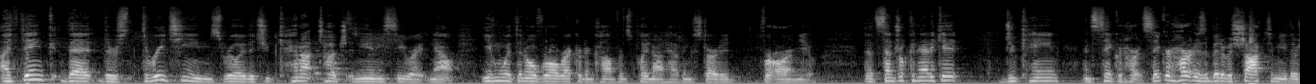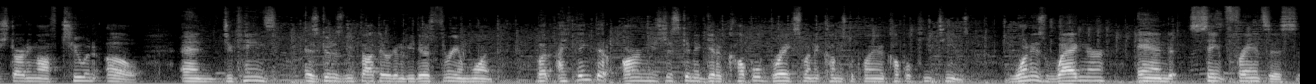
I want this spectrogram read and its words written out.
I think that there's three teams really that you cannot touch in the NEC right now, even with an overall record in conference play not having started for RMU. That's Central Connecticut, Duquesne, and Sacred Heart. Sacred Heart is a bit of a shock to me. They're starting off 2 and 0, and Duquesne's as good as we thought they were going to be. They're 3 and 1. But I think that RMU's just going to get a couple breaks when it comes to playing a couple key teams. One is Wagner and St. Francis,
